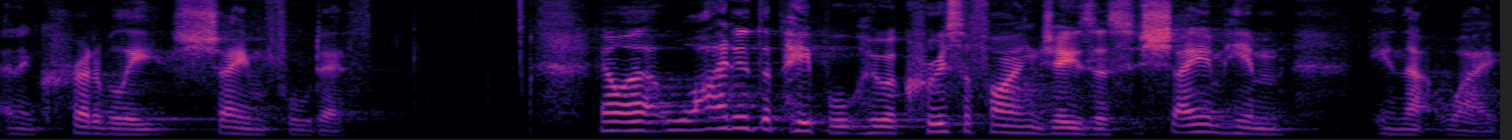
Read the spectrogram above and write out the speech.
an incredibly shameful death. Now, uh, why did the people who were crucifying Jesus shame him in that way?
